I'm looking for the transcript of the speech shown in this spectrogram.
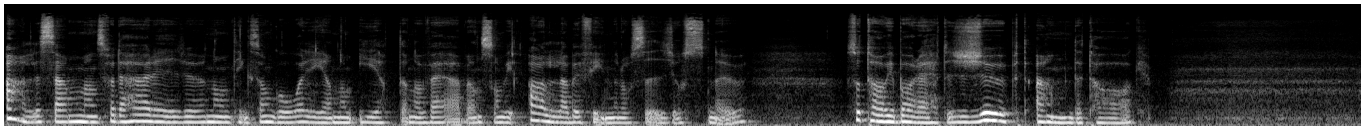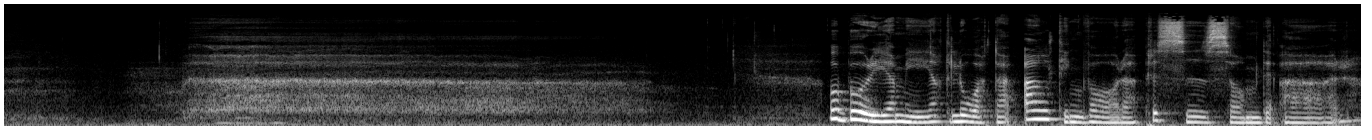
allesammans, för det här är ju någonting som går genom eten och väven som vi alla befinner oss i just nu. Så tar vi bara ett djupt andetag. Och börja med att låta allting vara precis som det är.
